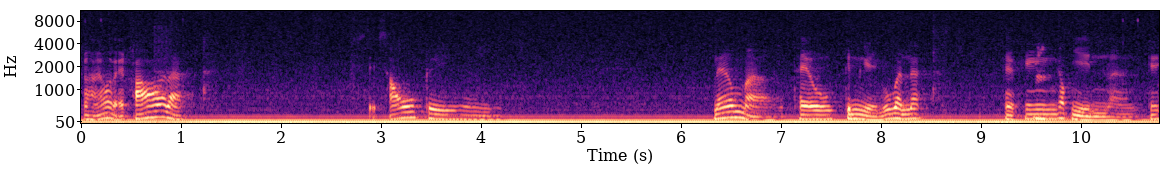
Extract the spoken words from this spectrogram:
câu hỏi có vẻ khó là sẽ xấu khi nếu mà theo kinh nghiệm của Vinh á theo cái Ừ. góc nhìn là cái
